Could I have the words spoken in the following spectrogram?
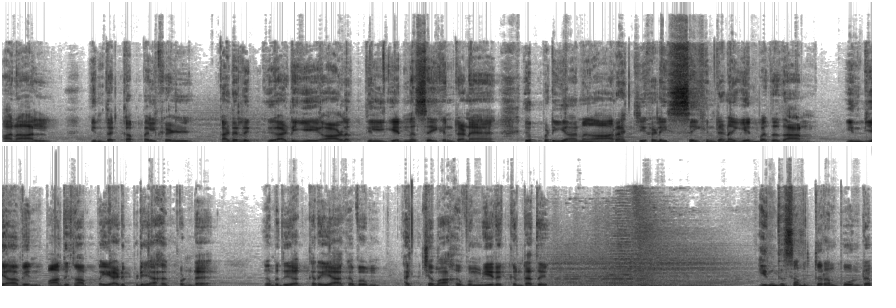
ஆனால் இந்த கப்பல்கள் கடலுக்கு அடியே ஆழத்தில் என்ன செய்கின்றன? எப்படியான ஆராய்ச்சிகளை செய்கின்றன என்பதுதான் இந்தியாவின் பாதுகாப்பை அடிப்படையாக கொண்ட எமது அக்கறையாகவும் அச்சமாகவும் இருக்கின்றது. இந்து சமுத்திரம் போன்ற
